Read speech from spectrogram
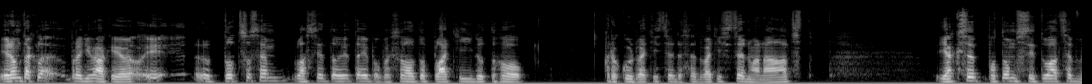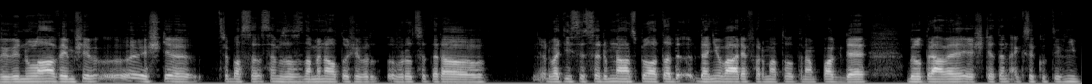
jenom takhle pro diváky, jo. to, co jsem vlastně tady popisoval, to platí do toho roku 2010-2012 jak se potom situace vyvinula, vím, že eh, ještě třeba se, jsem zaznamenal to, že v, roce teda 2017 byla ta daňová reforma toho Trumpa, kde byl právě ještě ten exekutivní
